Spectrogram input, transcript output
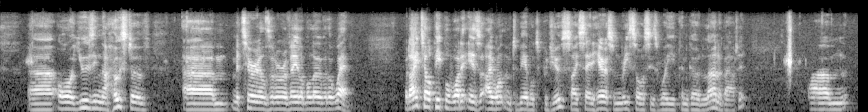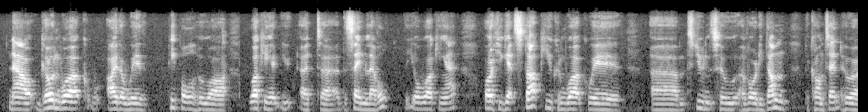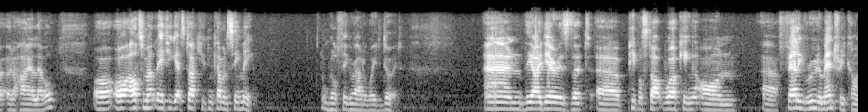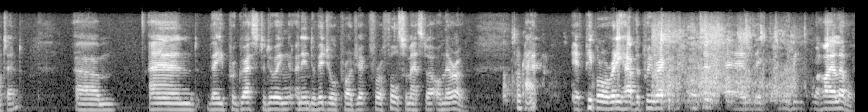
uh, or using the host of um, materials that are available over the web. But I tell people what it is I want them to be able to produce. I say, here are some resources where you can go and learn about it. Um, now, go and work either with people who are working at, at, uh, at the same level that you're working at, or if you get stuck, you can work with um, students who have already done the content who are at a higher level, or, or ultimately, if you get stuck, you can come and see me, and we'll figure out a way to do it. And the idea is that uh, people start working on uh, fairly rudimentary content, um, and they progress to doing an individual project for a full semester on their own. Okay. If people already have the prerequisite content, and they move into a higher level.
